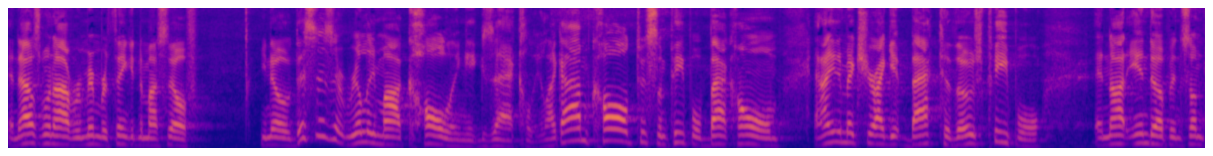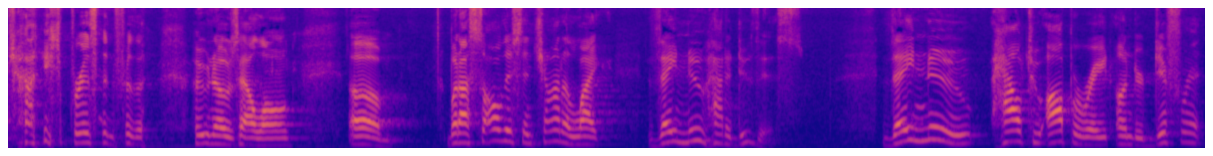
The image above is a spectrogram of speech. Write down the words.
And that was when I remember thinking to myself, you know, this isn't really my calling exactly. Like, I'm called to some people back home, and I need to make sure I get back to those people and not end up in some Chinese prison for the who knows how long. Um, but I saw this in China, like, they knew how to do this. They knew how to operate under different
